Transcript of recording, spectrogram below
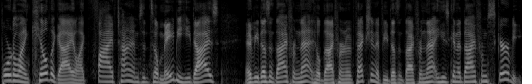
borderline kill the guy like five times until maybe he dies. And if he doesn't die from that, he'll die from an infection. If he doesn't die from that, he's gonna die from scurvy.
